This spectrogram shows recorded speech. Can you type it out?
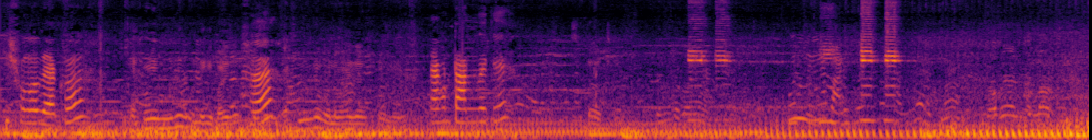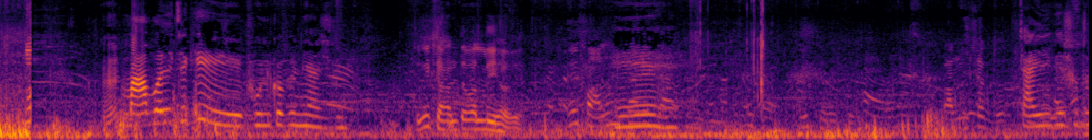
কি সুন্দর দেখো। হ্যাঁ? না এখন টানবে কে। হ্যাঁ? মা বলছে কি ফুলকপি নিয়ে আসবি। তুমি টানতে পারলেই হবে। হ্যাঁ। চারিদিকে শুধু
